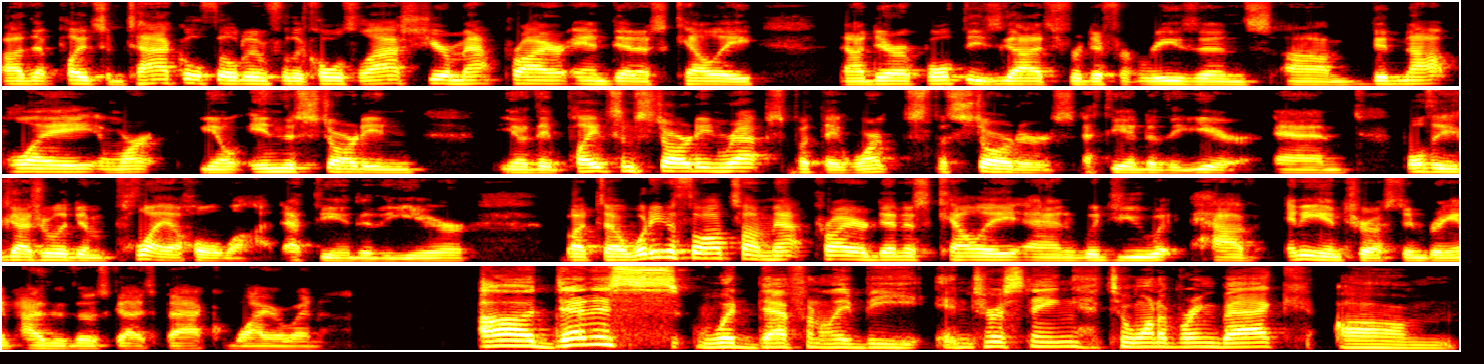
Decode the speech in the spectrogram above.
uh, that played some tackle, filled in for the Colts last year, Matt Pryor and Dennis Kelly. Now, Derek, both these guys for different reasons um, did not play and weren't, you know, in the starting you know, they played some starting reps, but they weren't the starters at the end of the year. And both of these guys really didn't play a whole lot at the end of the year. But uh, what are your thoughts on Matt Pryor, Dennis Kelly, and would you have any interest in bringing either of those guys back? Why or why not? Uh, Dennis would definitely be interesting to want to bring back. Um,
